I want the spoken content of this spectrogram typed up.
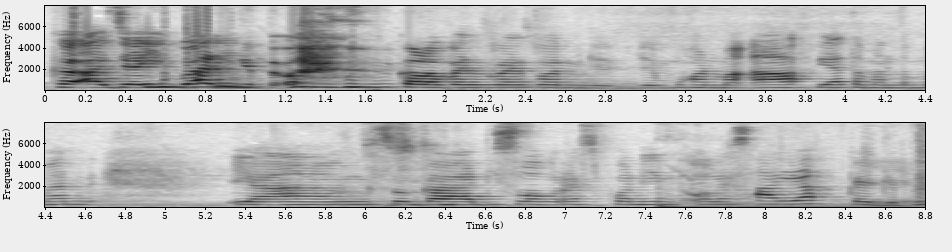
keajaiban gitu. Kalau fast respon gitu Jadi, mohon maaf ya teman-teman yang suka di slow responin oleh saya kayak Iya. gitu.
